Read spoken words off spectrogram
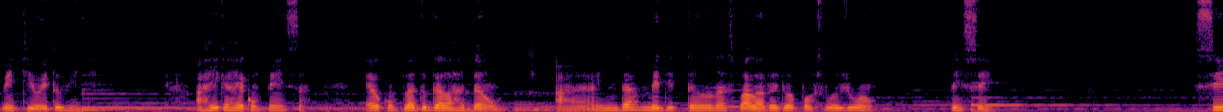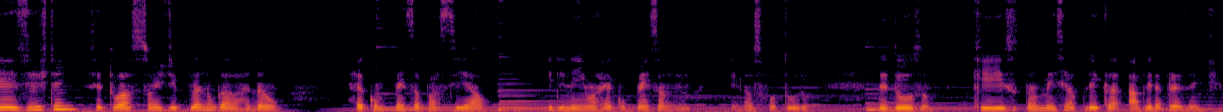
28, 20. A rica recompensa é o completo galardão, ainda meditando nas palavras do apóstolo João. Pensei. Se existem situações de pleno galardão, recompensa parcial e de nenhuma recompensa em nosso futuro, deduzo que isso também se aplica à vida presente.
